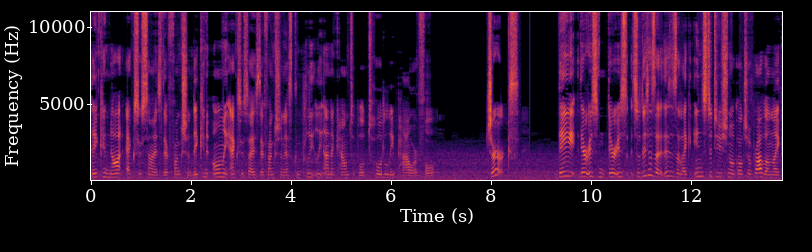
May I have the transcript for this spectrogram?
they cannot exercise their function. They can only exercise their function as completely unaccountable totally powerful jerks. They there is there is so this is a this is a like institutional cultural problem. Like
